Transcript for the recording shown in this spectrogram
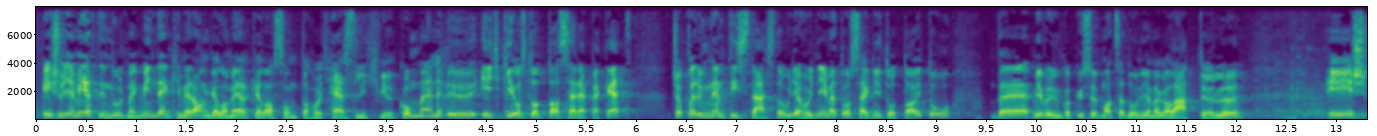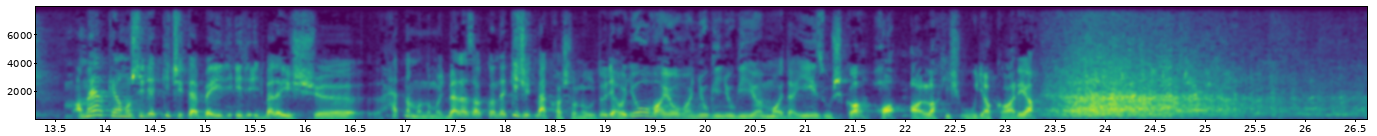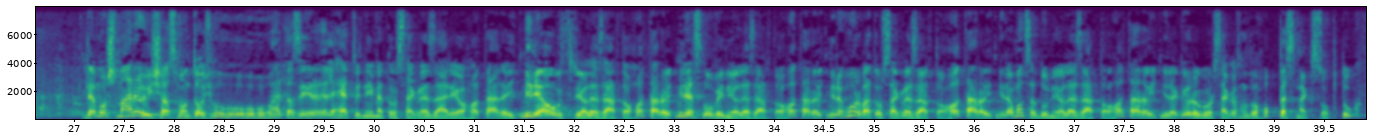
És ugye miért indult meg mindenki? Mert Angela Merkel azt mondta, hogy herzlich willkommen, ő így kiosztotta a szerepeket, csak velünk nem tisztázta, ugye, hogy Németország nyitott ajtó, de mi vagyunk a küszöbb Macedónia meg a lábtörlő. És a Merkel most így egy kicsit ebbe így, így, így bele is, hát nem mondom, hogy belezakkan, de kicsit meghasonult. Ugye, hogy jó van, jó van, nyugi, nyugi, jön majd a Jézuska, ha Allah is úgy akarja. De most már ő is azt mondta, hogy hó, hó, hó, hó, hát azért lehet, hogy Németország lezárja a határait, mire Ausztria lezárta a határait, mire Szlovénia lezárta a határait, mire Horvátország lezárta a határait, mire Macedónia lezárta a határait, mire Görögország azt mondta, hopp, ezt megszoptuk.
